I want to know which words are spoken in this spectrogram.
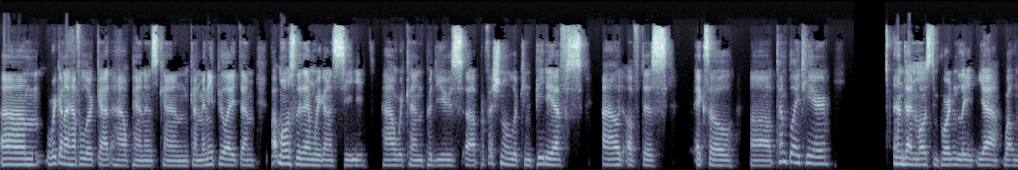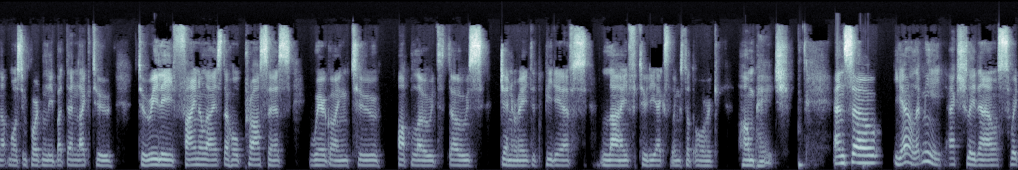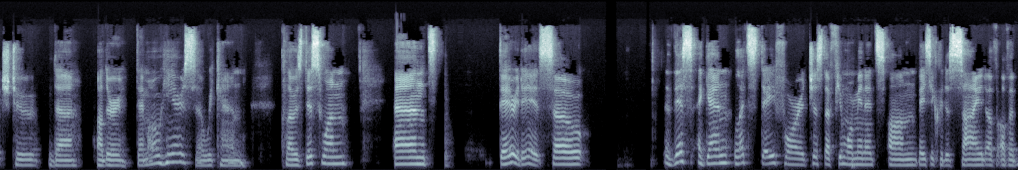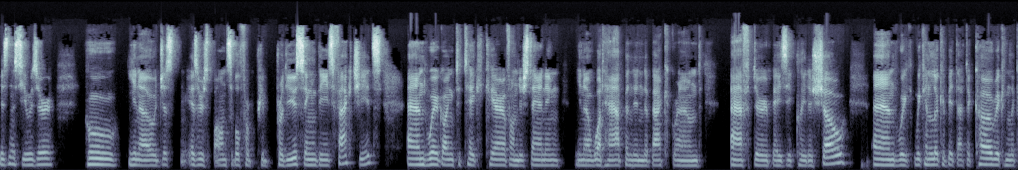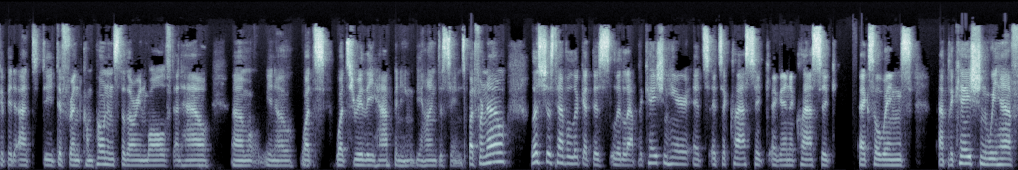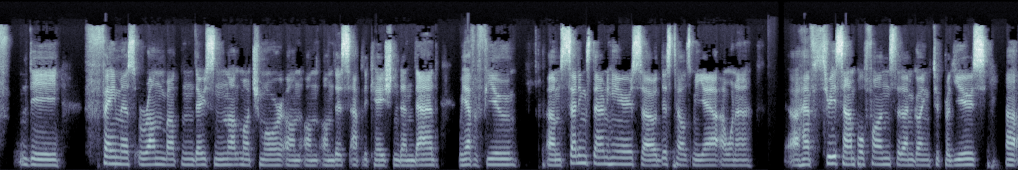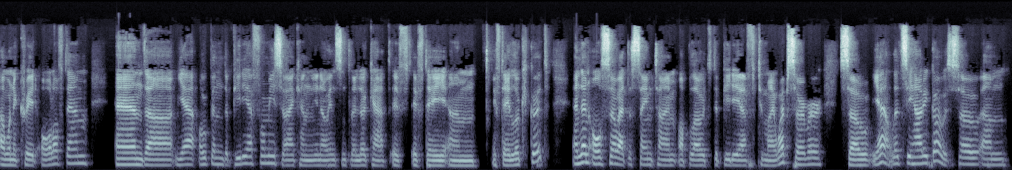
Um, we're going to have a look at how pandas can, can manipulate them, but mostly then we're going to see how we can produce uh, professional looking PDFs out of this Excel uh, template here and then most importantly yeah well not most importantly but then like to to really finalize the whole process we're going to upload those generated pdfs live to the xlwings.org homepage. And so yeah let me actually now switch to the other demo here so we can close this one. And there it is. So this again, let's stay for just a few more minutes on basically the side of, of a business user. who, you know, just is responsible for producing these fact sheets. And we're going to take care of understanding, you know, what happened in the background after basically the show. And we, we can look a bit at the code. We can look a bit at the different components that are involved and how, um, you know, what's, what's really happening behind the scenes. But for now, let's just have a look at this little application here. It's, it's a classic, again, a classic xlwings application. We have the famous run button. There's not much more on, on, on this application than that. We have a few um, settings down here. So this tells me, yeah, I want to I have three sample funds that I'm going to produce. Uh, I want to create all of them and uh, yeah, open the PDF for me so I can you know instantly look at if if they um, if they look good, and then also at the same time upload the PDF to my web server. So yeah, let's see how it goes. So um,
